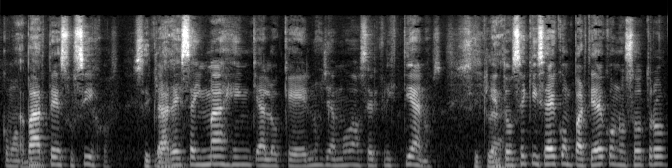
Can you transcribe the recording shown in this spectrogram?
como Amén. parte de sus hijos. Sí, Dar claro. esa imagen que a lo que Él nos llamó a ser cristianos. Sí, claro. Entonces quizá compartir con nosotros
